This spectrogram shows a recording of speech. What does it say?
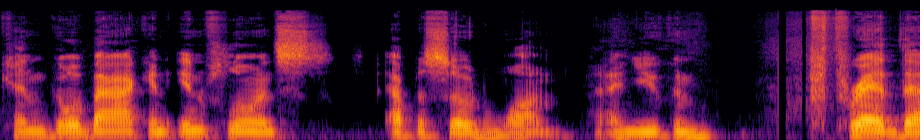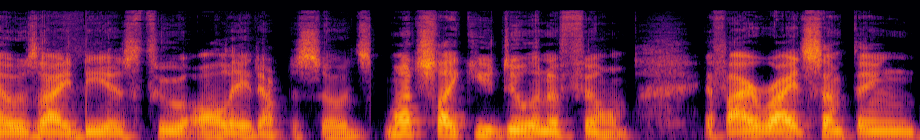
can go back and influence episode one, and you can thread those ideas through all eight episodes, much like you do in a film. If I write something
